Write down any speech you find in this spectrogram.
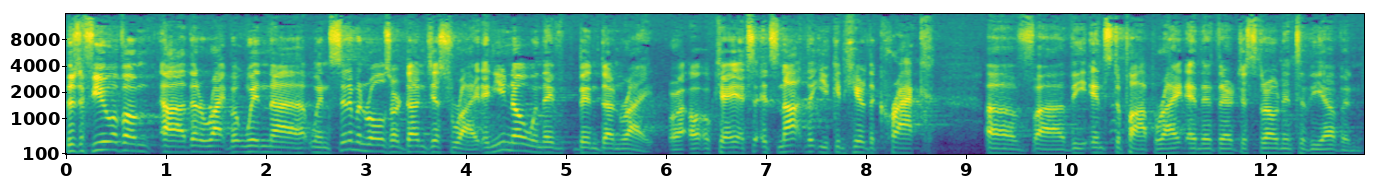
There's a few of them uh, that are right, but when, uh, when cinnamon rolls are done just right, and you know when they've been done right, or, okay? It's, it's not that you can hear the crack of uh, the Instapop, right? And that they're just thrown into the oven.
